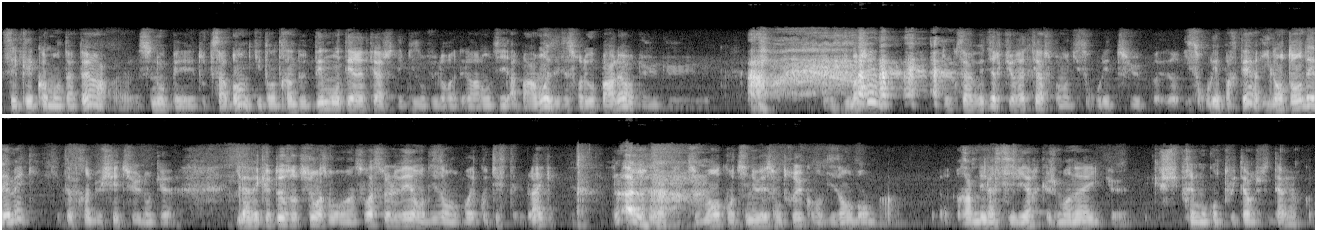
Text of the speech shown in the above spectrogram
c'est que les commentateurs, euh, Snoop et toute sa bande, qui étaient en train de démonter Red Cash dès qu'ils ont vu le, le ralenti, apparemment, ils étaient sur les haut-parleurs du, du, Ah. du machin. Donc ça veut dire que Red Cash, pendant qu'il se roulait dessus, euh, il se roulait par terre, il entendait les mecs qui étaient en train de lui chier dessus. Donc euh, il avait que deux options à ce moment-là. Soit se lever en disant bon écoutez c'était une blague, Lol. soit effectivement continuer son truc en disant bon bah, ramener la civière que je m'en aille et que, et que je supprime mon compte Twitter juste derrière quoi.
